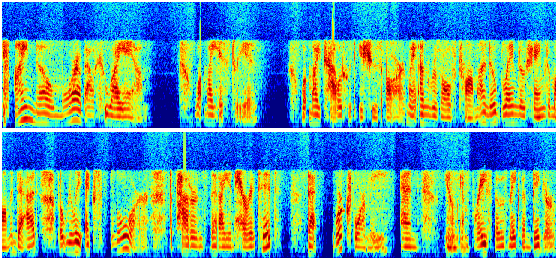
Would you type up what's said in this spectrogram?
If I know more about who I am, what my history is, what my childhood issues are, my unresolved trauma, no blame, no shame to mom and dad, but really explore the patterns that I inherited that work for me and, you know, embrace those, make them bigger.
